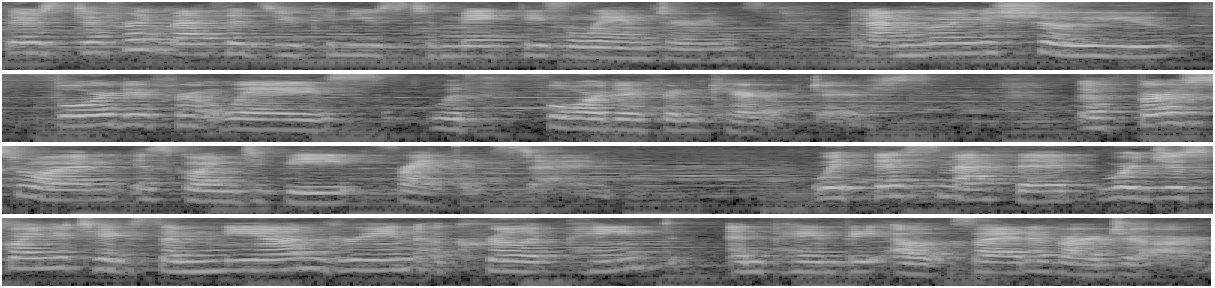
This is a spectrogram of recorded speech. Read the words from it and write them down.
There's different methods you can use to make these lanterns and I'm going to show you four different ways with four different characters. The first one is going to be Frankenstein. With this method, we're just going to take some neon green acrylic paint and paint the outside of our jar.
